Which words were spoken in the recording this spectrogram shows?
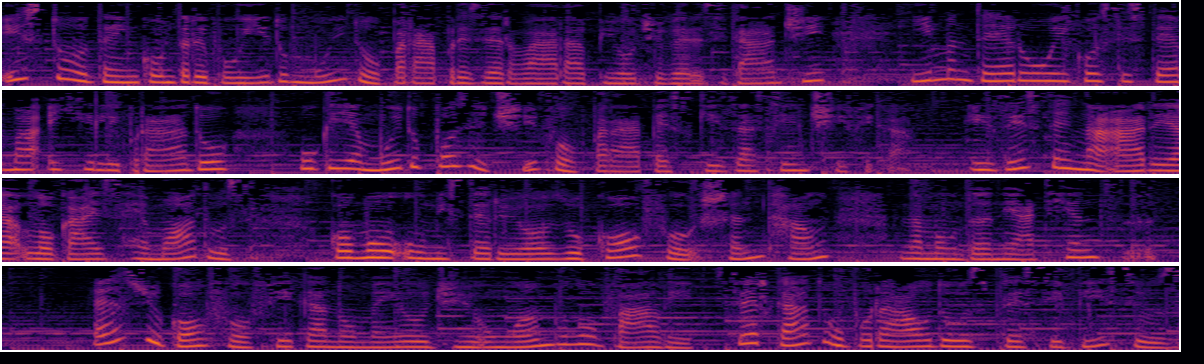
Isto tem contribuído muito para preservar a biodiversidade e manter o ecossistema equilibrado, o que é muito positivo para a pesquisa científica. Existem na área locais remotos, como o misterioso Golfo Shentang, na montanha Tianzi. Este golfo fica no meio de um amplo vale, cercado por altos precipícios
